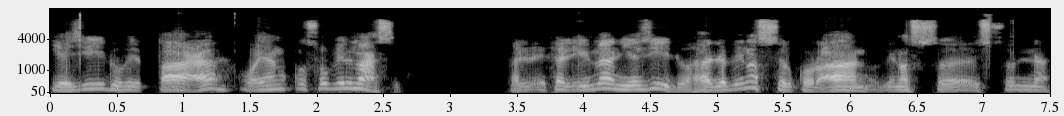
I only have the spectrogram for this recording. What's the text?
يزيد بالطاعة وينقص بالمعصية. فالإيمان يزيد وهذا بنص القرآن وبنص السنة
